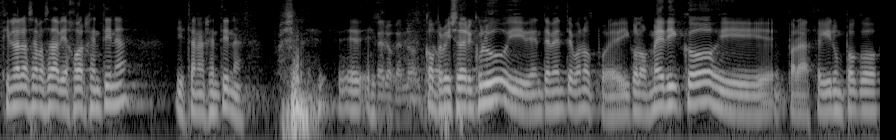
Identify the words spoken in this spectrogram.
Final de la semana pasada viajó a Argentina y está en Argentina. Pues, que no, compromiso del club y evidentemente, bueno, pues y con los médicos y para seguir un poco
